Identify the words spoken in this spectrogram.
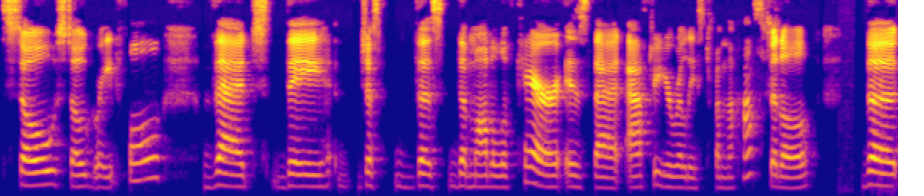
so so grateful that they just the the model of care is that after you're released from the hospital the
